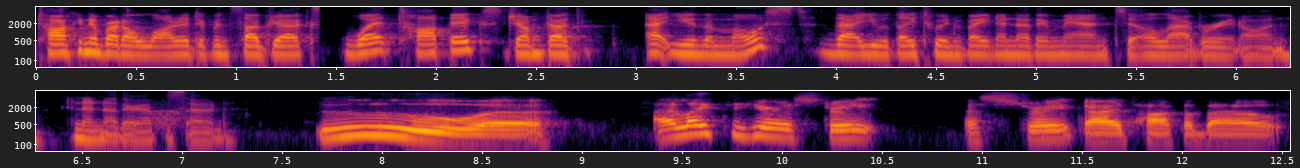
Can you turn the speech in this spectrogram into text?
talking about a lot of different subjects. What topics jumped out at you the most that you would like to invite another man to elaborate on in another episode? Ooh uh, i like to hear a straight a straight guy talk about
